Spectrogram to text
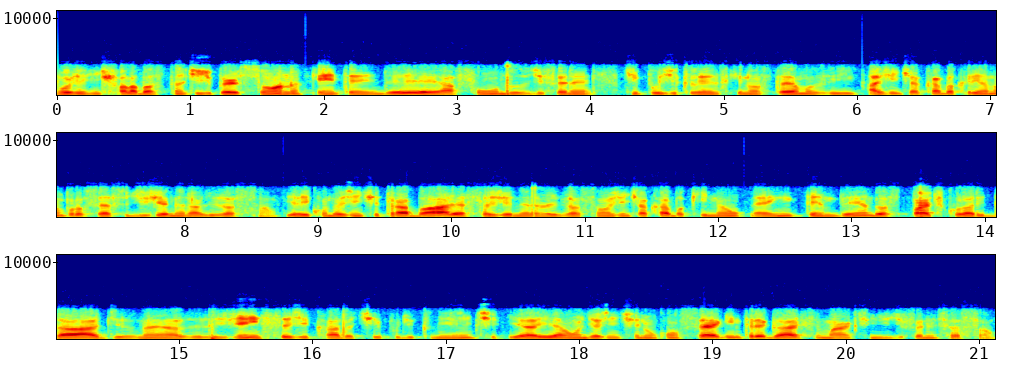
Hoje a gente fala bastante de persona, quer entender a fundo os diferentes tipos de clientes que nós temos e a gente acaba criando um processo de generalização. E aí quando a gente trabalha essa generalização, a gente acaba que não é, entendendo as particularidades, né, as exigências de cada tipo de cliente e aí é onde a gente não consegue entregar esse marketing de diferenciação.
